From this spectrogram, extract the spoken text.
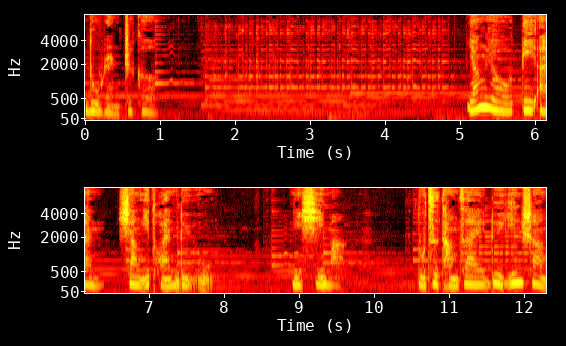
路人之歌。杨柳堤岸像一团绿雾，你细吗？独自躺在绿荫上，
